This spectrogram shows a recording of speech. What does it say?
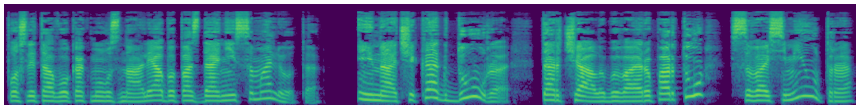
после того, как мы узнали об опоздании самолета. Иначе, как дура, торчала бы в аэропорту с восьми утра.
